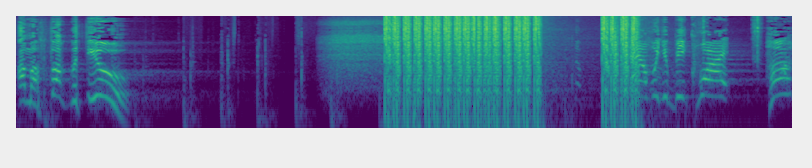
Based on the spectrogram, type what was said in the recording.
I'ma fuck with you! Now will you be quiet? Huh?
